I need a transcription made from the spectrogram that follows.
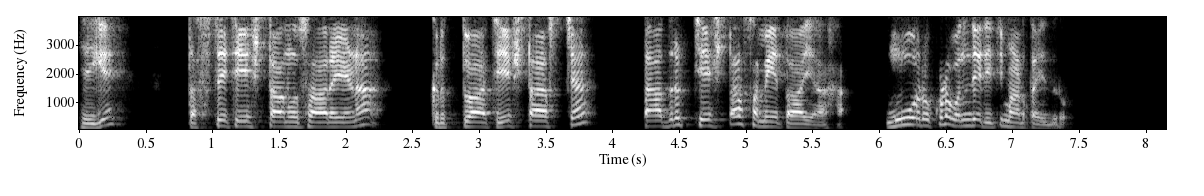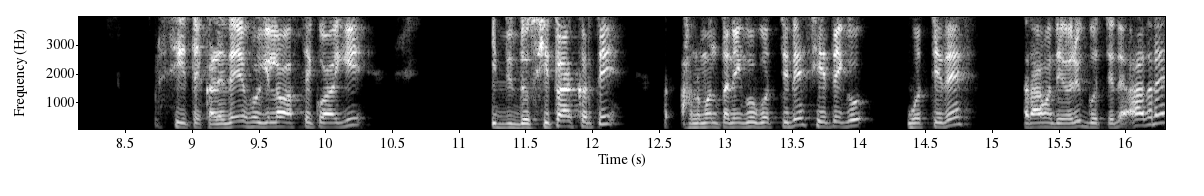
ಹೀಗೆ ತಸ್ಯ ಚೇಷ್ಟಾನುಸಾರೇಣ ಕೃತ್ವ ಚೇಷ್ಟಾಶ್ಚ ತಾದೃಕ್ ಚೇಷ್ಟಾ ಸಮೇತಾಯ ಮೂವರು ಕೂಡ ಒಂದೇ ರೀತಿ ಮಾಡ್ತಾ ಇದ್ರು. ಸೀತೆ ಕಳೆದೇ ಹೋಗಿಲ್ಲ ವಾಸ್ತವಿಕವಾಗಿ. ಇದ್ದಿದ್ದು ಸೀತಾಕೃತಿ, ಹನುಮಂತನಿಗೂ ಗೊತ್ತಿದೆ, ಸೀತೆಗೂ ಗೊತ್ತಿದೆ, ರಾಮದೇವರಿಗೂ ಗೊತ್ತಿದೆ, ಆದರೆ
